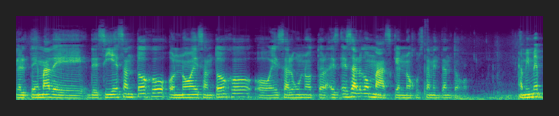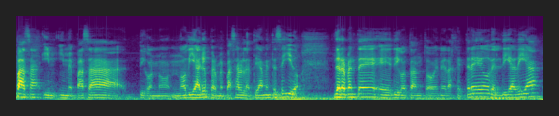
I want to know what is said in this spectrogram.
el tema de, de, si es antojo o no es antojo o es algún otro, es, es algo más que no justamente antojo. A mí me pasa, y, y me pasa digo, no, no diario, pero me pasa relativamente seguido. De repente, eh, digo, tanto en el ajetreo del día a día,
